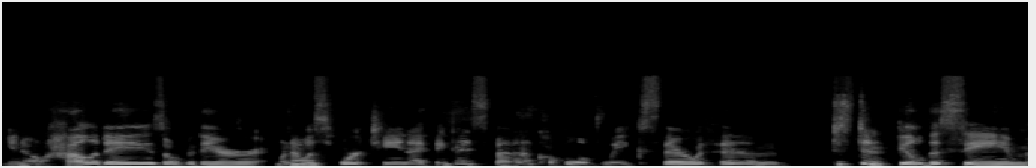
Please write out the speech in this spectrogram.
you know, holidays over there. When I was 14, I think I spent a couple of weeks there with him. Just didn't feel the same.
